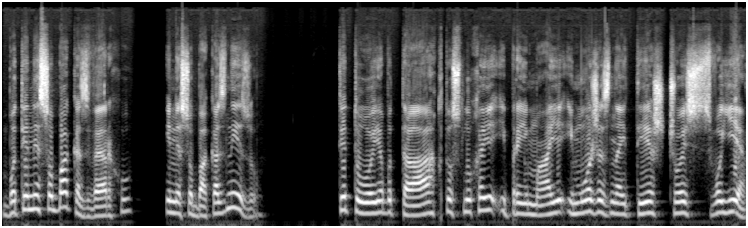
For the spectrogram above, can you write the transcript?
Бо ти не собака зверху і не собака знизу. Ти той або та, хто слухає і приймає, і може знайти щось своє.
